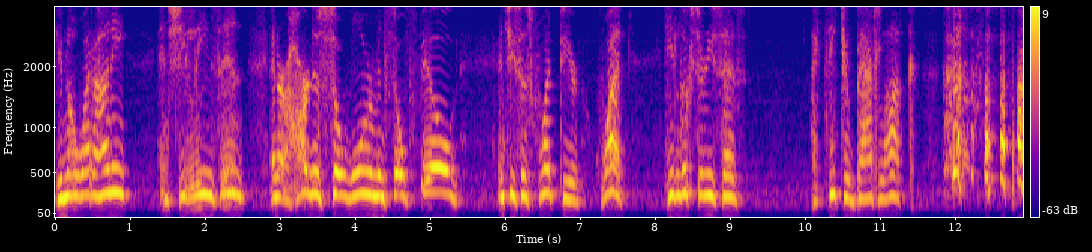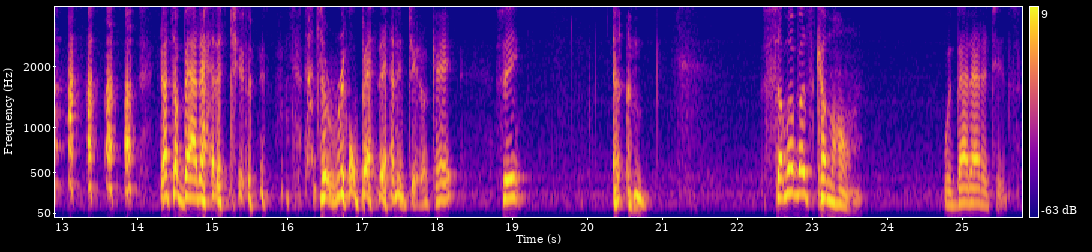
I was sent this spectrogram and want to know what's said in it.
You know what, honey? And she leans in and her heart is so warm and so filled. And she says, What, dear? What? He looks at her and he says, I think you're bad luck. That's a bad attitude. That's a real bad attitude, okay? See? Some of us come home with bad attitudes.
